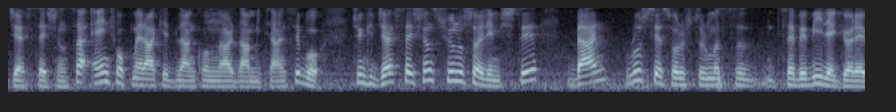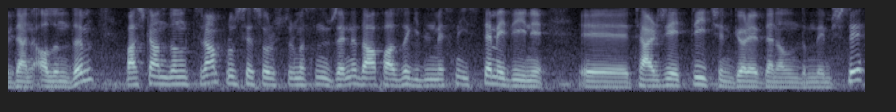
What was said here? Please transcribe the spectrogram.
Jeff Sessions'a. En çok merak edilen konulardan bir tanesi bu. Çünkü Jeff Sessions şunu söylemişti. Ben Rusya soruşturması sebebiyle görevden alındım. Başkan Donald Trump Rusya soruşturmasının üzerine daha fazla gidilmesini istemediğini e, tercih ettiği için görevden alındım demişti.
